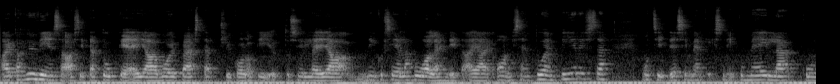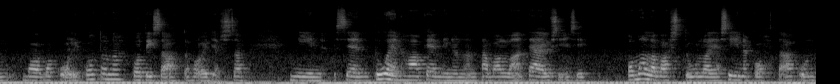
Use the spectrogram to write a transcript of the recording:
aika hyvin saa sitä tukea ja voi päästä psykologin juttusille ja niin kuin siellä huolehditaan ja on sen tuen piirissä. Mutta sitten esimerkiksi niin kuin meillä, kun vauva kuoli kotona kotisaattohoidossa, niin sen tuen hakeminen on tavallaan täysin sit omalla vastuulla ja siinä kohtaa, kun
